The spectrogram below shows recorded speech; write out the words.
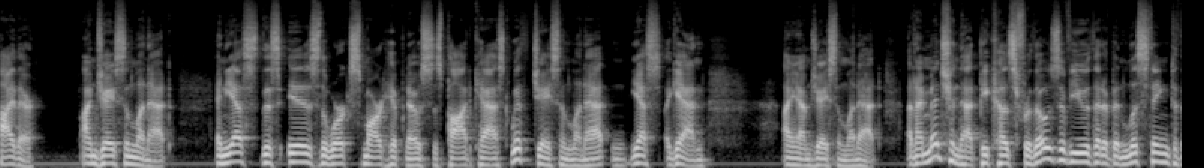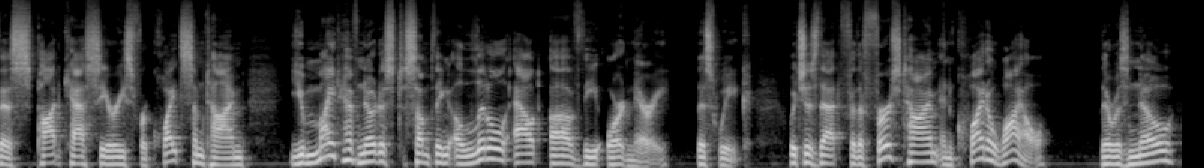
Hi there. I'm Jason Linett. And yes, this is the Work Smart Hypnosis podcast with Jason Linett. And yes, again, I am Jason Linett. And I mention that because for those of you that have been listening to this podcast series for quite some time, you might have noticed something a little out of the ordinary this week, which is that for the first time in quite a while, there was no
